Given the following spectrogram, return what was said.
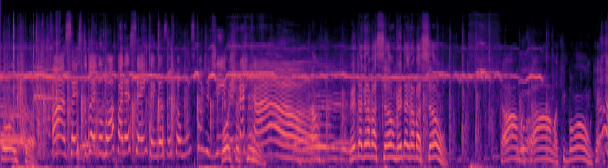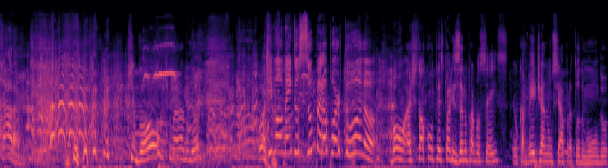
Poxa! Ó, vocês tudo aí não vão aparecer, entendeu? Vocês estão muito escondidinhos. Poxa, Vem pra Tim. cá. ó. Meio da gravação, meio da gravação. Calma, calma, que bom. Que- cara. que bom, que maravilhoso. Poxa. Que momento super oportuno. Bom, acho que só contextualizando pra vocês, eu acabei de anunciar pra todo mundo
